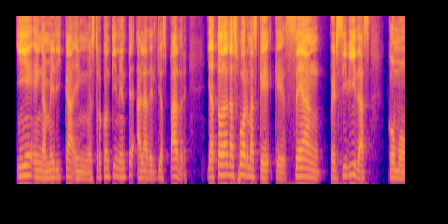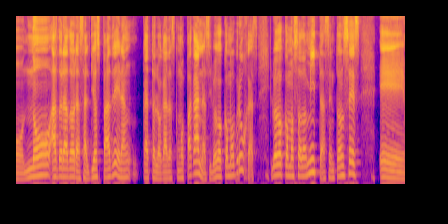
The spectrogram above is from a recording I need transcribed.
y en América, en nuestro continente, a la del Dios Padre. Y a todas las formas que, que sean percibidas como no adoradoras al Dios Padre eran catalogadas como paganas y luego como brujas, y luego como sodomitas. Entonces, eh,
